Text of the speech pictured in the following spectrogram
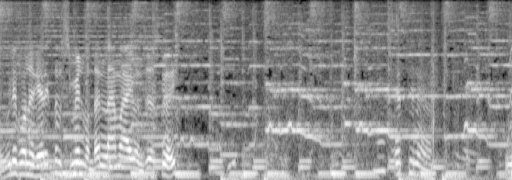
उसले बनाएको यार एकदम सिमेन्ट भन्दा पनि लामो आयो हुन्छ जस्तो है। यति नै हो। ल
